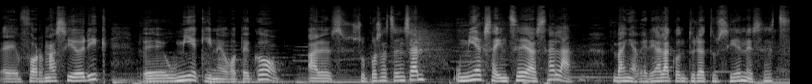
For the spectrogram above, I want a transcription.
e, formaziorik e, umiekin egoteko. Al, suposatzen zen, umiak zaintzea zala, baina bere ala konturatu ziren ez ez.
